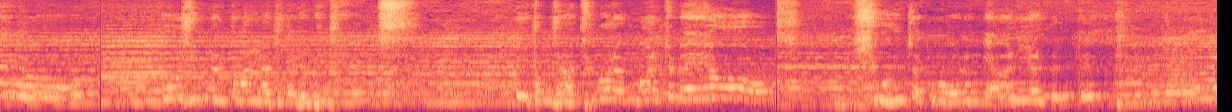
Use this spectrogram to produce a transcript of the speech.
해요. 50년 동안이나 기다렸는데 이 동생한테 뭐라고 말 좀 해요. 형 혼자 두고 오는 게 아니었는데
